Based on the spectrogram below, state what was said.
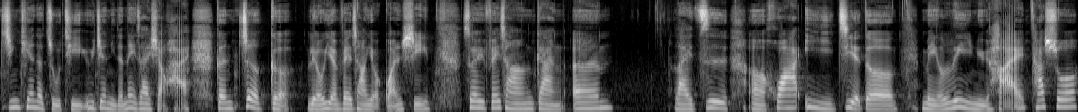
今天的主题遇见你的内在小孩跟这个留言非常有关系，所以非常感恩。来自呃花艺界的美丽女孩，她说：“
